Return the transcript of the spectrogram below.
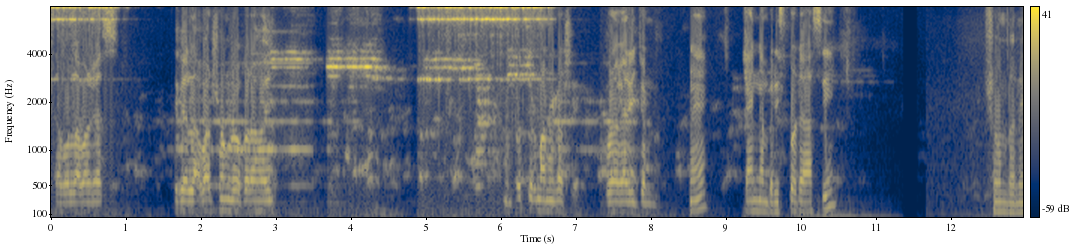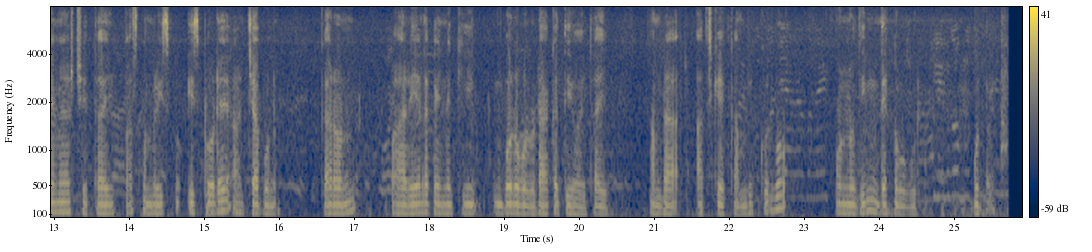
তারপর লাভার গাছ থেকে লাভার সংগ্রহ করা হয়। প্রচুর মানুষ আসে ঘোরাঘুরির জন্য। হ্যাঁ চার নাম্বার স্পটে আছি। সন্ধ্যা নেমে আসছে, তাই পাঁচ নম্বর স্পটে আর যাব না। কারণ পাহাড়ি এলাকায় নাকি বড় বড় ডাকাতি হয়, তাই আমরা আজকে কামব্যাক করব। অন্যদিন দেখাবো গুড বাই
